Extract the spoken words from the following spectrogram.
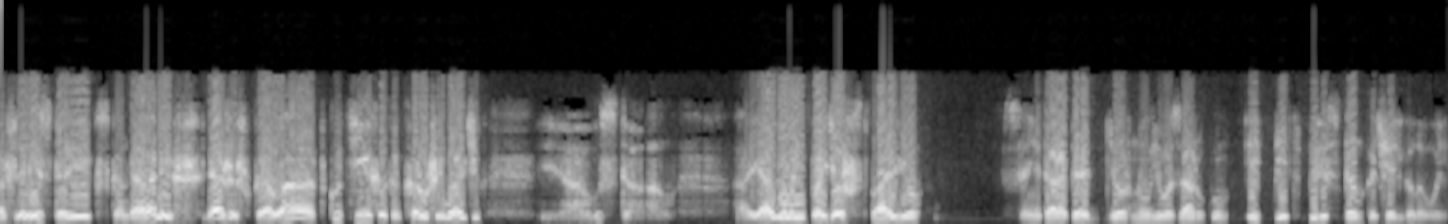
«Пошли, старик, скандалишь, ляжешь в кроватку тихо, как хороший мальчик». «Я устал». «А я говорю, пойдешь в спальню». Санитар опять дернул его за руку, и Пит перестал качать головой.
